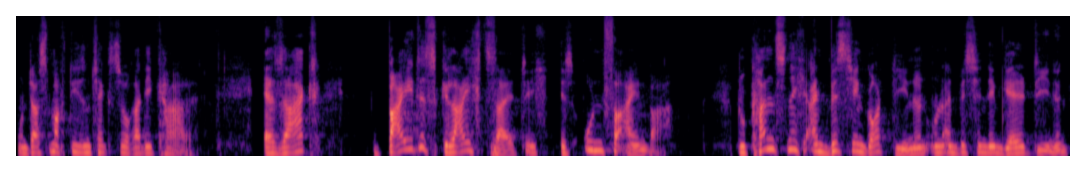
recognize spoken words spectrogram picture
Und das macht diesen Text so radikal. Er sagt, Beides gleichzeitig ist unvereinbar. Du kannst nicht ein bisschen Gott dienen und ein bisschen dem Geld dienen.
